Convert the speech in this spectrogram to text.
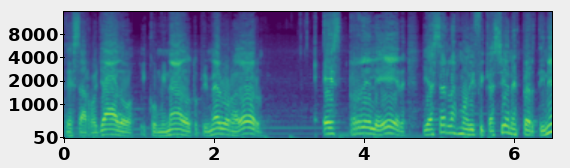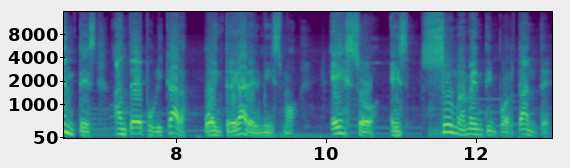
desarrollado y culminado tu primer borrador es releer y hacer las modificaciones pertinentes antes de publicar o entregar el mismo. Eso es sumamente importante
